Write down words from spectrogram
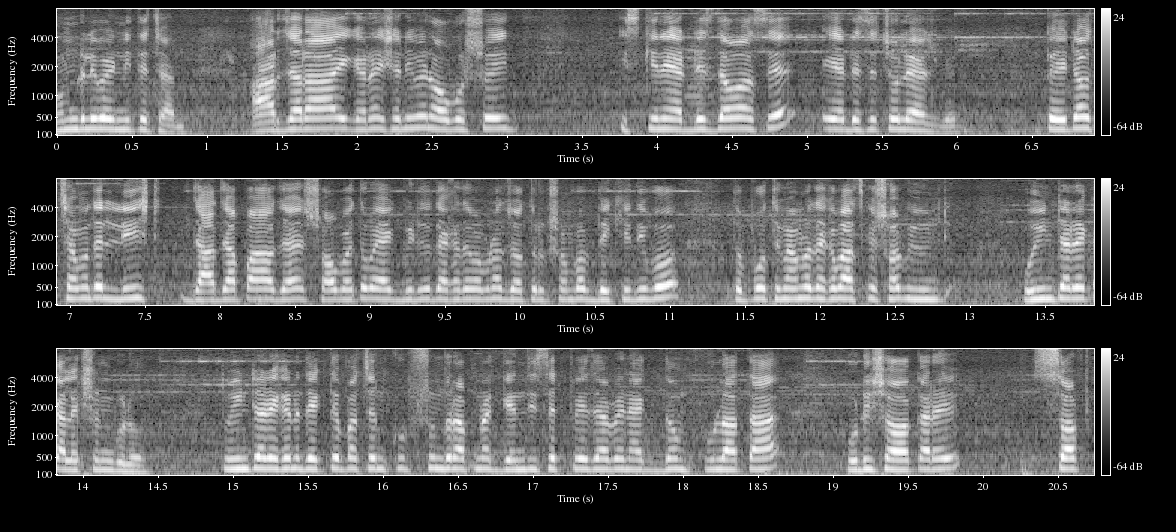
হোম ডেলিভারি নিতে চান। আর যারা এখানে এসে নেবেন, অবশ্যই স্ক্রিনে অ্যাড্রেস দেওয়া আছে। এই অ্যাড্রেসে চলে আসবেন। তো এটা হচ্ছে আমাদের লিস্ট যা যা পাওয়া যায়, সব হয়তো এক ভিডিও দেখাতে পারব না, যতটুকু সম্ভব দেখিয়ে দিব। তো প্রথমে আমরা দেখাবো আজকে সব উইন্ট উইন্টারের কালেকশনগুলো তো উইন্টার এখানে দেখতে পাচ্ছেন, খুব সুন্দর আপনার গেঞ্জি সেট পেয়ে যাবেন, একদম ফুল হাতা হুডি সহকারে। সফট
